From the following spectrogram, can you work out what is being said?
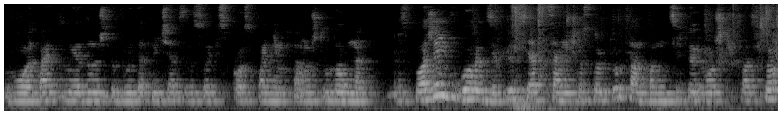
Вот, поэтому я думаю, что будет отмечаться высокий спрос по ним, потому что удобно расположение в городе, плюс вся социальная инфраструктура, там, там на территории Волжских простор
